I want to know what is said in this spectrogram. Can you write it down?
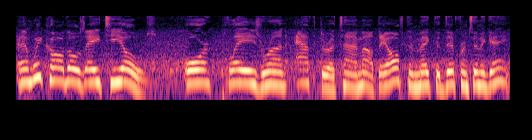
And we call those ATOs, or plays run after a timeout. They often make the difference in a game.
